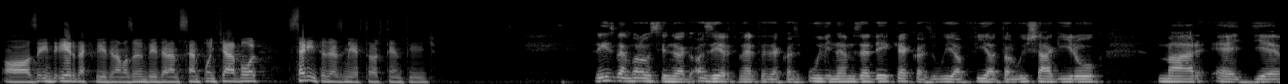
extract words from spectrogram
az érdekvédelem, az önvédelem szempontjából. Szerinted ez miért történt így? Részben valószínűleg azért, mert ezek az új nemzedékek, az újabb fiatal újságírók már egy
